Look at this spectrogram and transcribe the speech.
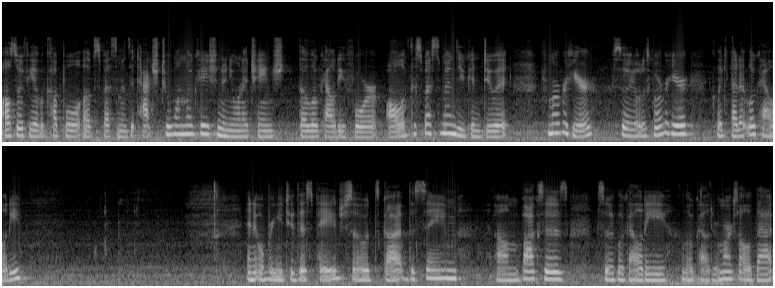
Also, if you have a couple of specimens attached to one location and you want to change the locality for all of the specimens, you can do it from over here. So you'll just come over here, click Edit Locality, and it will bring you to this page. So it's got the same um, boxes, specific locality, locality remarks, all of that.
